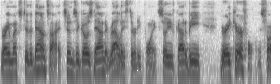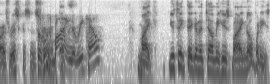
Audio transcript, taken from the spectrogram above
very much to the downside. As soon as it goes down, it rallies 30 points. So you've got to be very careful as far as risk is concerned. So who's buying That's- the retail? Mike, you think they're going to tell me who's buying? Nobody's.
